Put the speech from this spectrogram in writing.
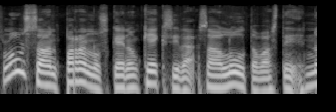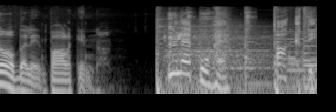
flunssaan parannuskeinon keksivä saa luultavasti Nobelin palkinnon. Ylepuhe Akti.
